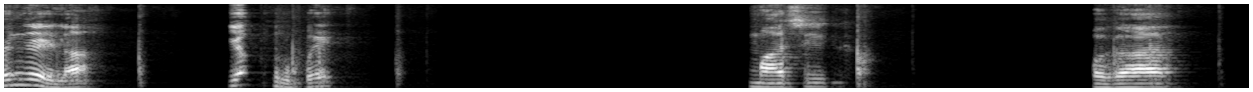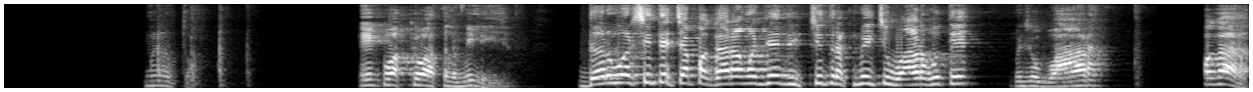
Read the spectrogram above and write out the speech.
संजयला एक रुपये मासिक पगार मिळतो. एक वाक्य वाचलं मी लिहिलं. दरवर्षी त्याच्या पगारामध्ये निश्चित रकमेची वाढ होते म्हणजे वाढ पगार.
